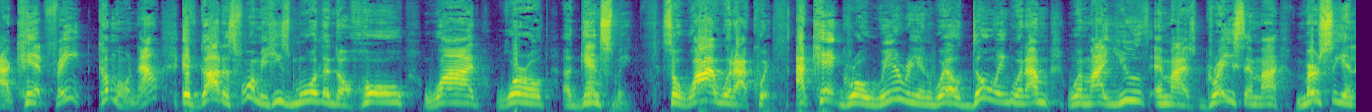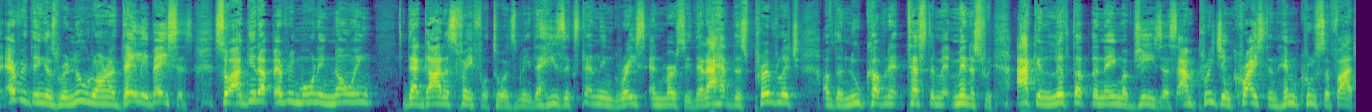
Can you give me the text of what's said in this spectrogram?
I can't faint. Come on now. If God is for me, He's more than the whole wide world against me. So why would I quit? I can't grow weary in well doing when I'm when my youth and my grace and my mercy and everything is renewed on a daily basis. So I get up every morning knowing that God is faithful towards me, that He's extending grace and mercy, that I have this privilege of the New Covenant Testament ministry. I can lift up the name of Jesus. I'm preaching Christ and Him crucified.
